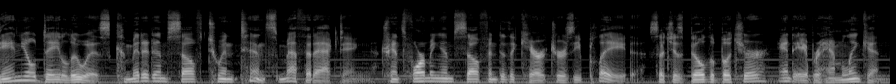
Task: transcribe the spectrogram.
Daniel Day Lewis committed himself to intense method acting, transforming himself into the characters he played, such as Bill the Butcher and Abraham Lincoln.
